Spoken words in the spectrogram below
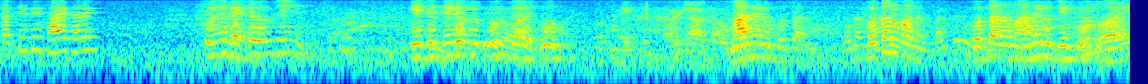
પ્રતિતિ થાય ખરી? કોઈને બેઠેલું છે એ જે જડેલું ભૂત કરે ભૂત. માનેલું પોતાનું. પોતાનું માનેલું. પોતાનું માનેલું જે ભૂત હોય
